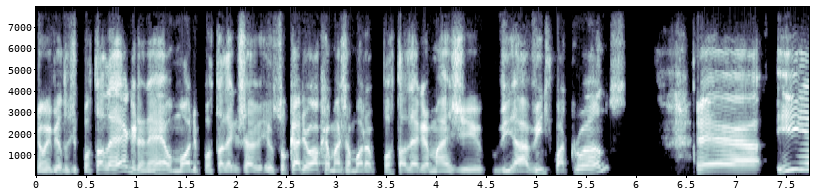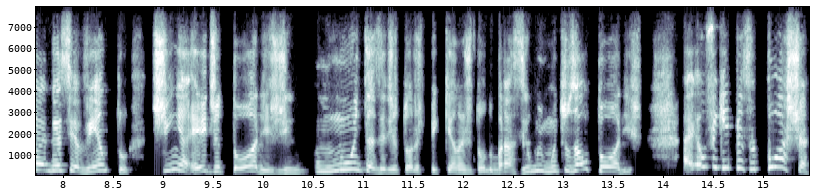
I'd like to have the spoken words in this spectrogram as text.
é um evento de Porto Alegre, né? Eu moro em Porto Alegre já. Eu sou carioca, mas já moro em Porto Alegre há mais de há 24 anos. É, e nesse evento tinha editores de muitas editoras pequenas de todo o Brasil e muitos autores. Aí eu fiquei pensando, poxa,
